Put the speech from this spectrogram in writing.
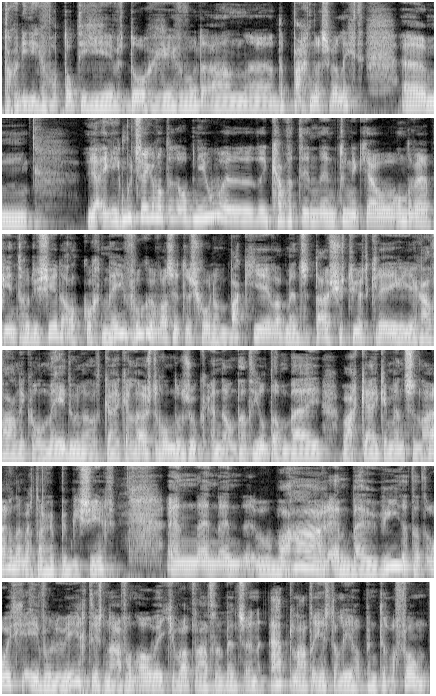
Toch in ieder geval tot die gegevens doorgegeven worden aan uh, de partners wellicht. Um, ja, ik, ik, moet zeggen, want opnieuw, uh, ik gaf het in, toen ik jouw onderwerpje introduceerde al kort mee. Vroeger was het dus gewoon een bakje wat mensen thuisgestuurd kregen. Je gaf aan, ik wil meedoen aan het kijk- en luisteronderzoek. En dan, dat hield dan bij, waar kijken mensen naar? En dat werd dan gepubliceerd. En, en, en waar en bij wie dat dat ooit geëvolueerd is naar van, oh weet je wat, laten we mensen een app laten installeren op hun telefoon.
